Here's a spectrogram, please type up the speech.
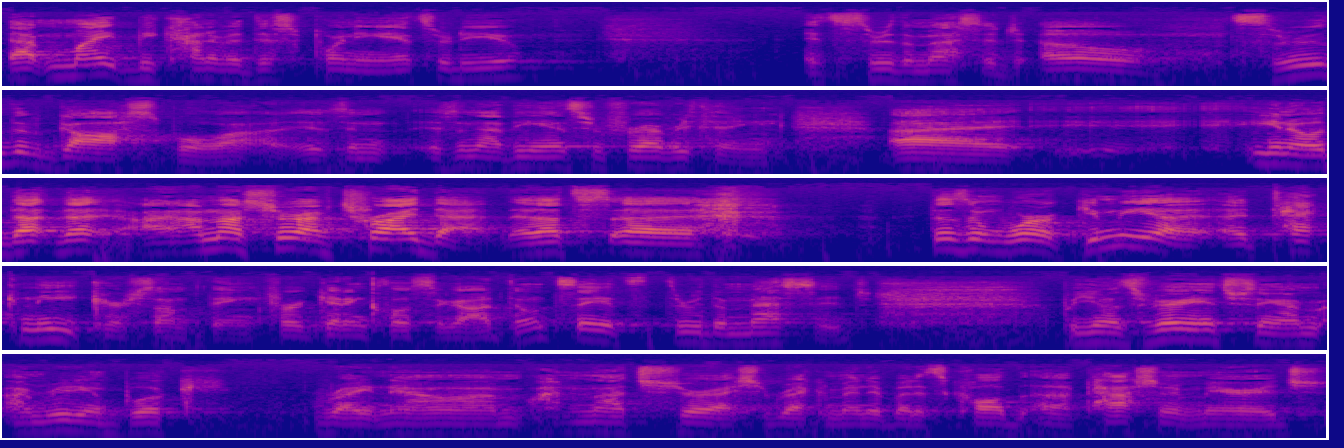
That might be kind of a disappointing answer to you. It's through the message. Oh, it's through the gospel. Uh, isn't, isn't that the answer for everything? Uh, you know, that, that, I'm not sure I've tried that. That's, uh, doesn't work. Give me a, a technique or something for getting close to God. Don't say it's through the message. But, you know, it's very interesting. I'm, I'm reading a book right now. I'm, I'm not sure I should recommend it, but it's called uh, Passionate Marriage,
